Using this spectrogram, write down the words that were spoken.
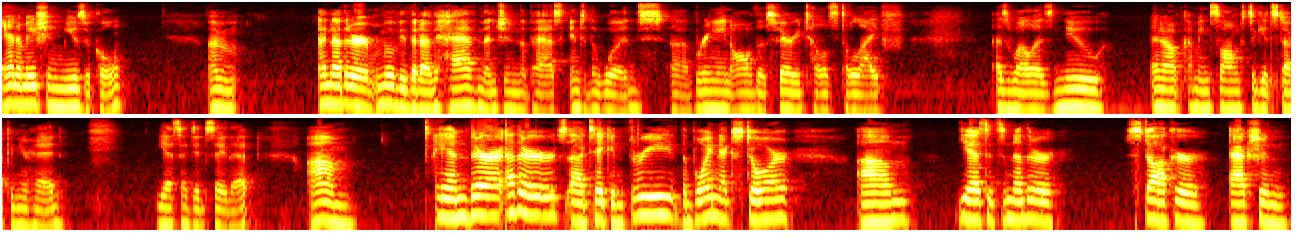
animation musical. Um, another movie that I have mentioned in the past, Into the Woods, uh, bringing all those fairy tales to life, as well as new and upcoming songs to get stuck in your head. Yes, I did say that. Um, and there are others, uh, Taken 3, The Boy Next Door. Um, yes, it's another stalker action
